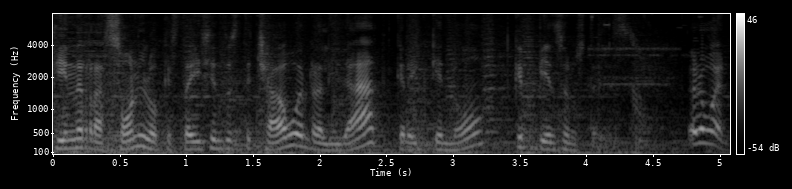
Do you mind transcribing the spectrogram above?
tiene razón lo que está diciendo este chavo en realidad? ¿Creen que no? ¿Qué piensan ustedes? Pero bueno.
